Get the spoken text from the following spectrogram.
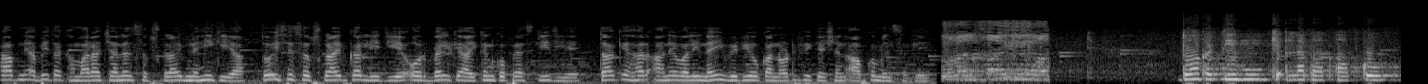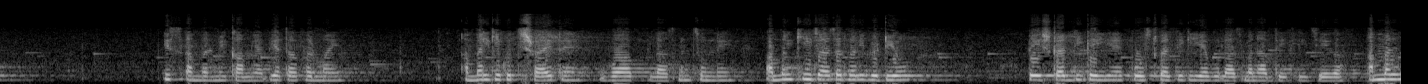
آپ نے ابھی تک ہمارا چینل سبسکرائب نہیں کیا تو اسے سبسکرائب کر لیجیے اور بیل کے آئیکن کو پریس کیجیے تاکہ ہر آنے والی نئی ویڈیو کا نوٹیفیکیشن آپ کو مل سکے۔ دعا کرتی ہوں کہ اللہ پاک آپ کو اس عمل میں کامیابی عطا فرمائے۔ عمل کی کچھ شرائط ہیں وہ آپ لازمن سن لیں۔ عمل کی اجازت والی ویڈیو پیش کر دی گئی ہے، پوسٹ کر دی گئی ہے، وہ لازمن آپ دیکھ لیجیے گا۔ عمل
